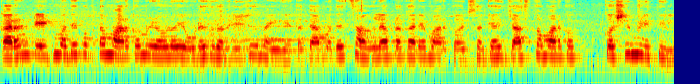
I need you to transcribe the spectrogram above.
कारण टेटमध्ये फक्त मार्क मिळवणं एवढेच गरजेचे नाही आहे तर त्यामध्ये चांगल्या प्रकारे मार्क सगळ्यात जास्त मार्क कसे मिळतील?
